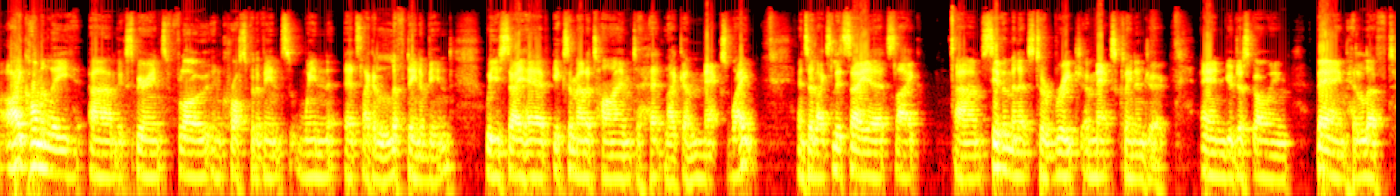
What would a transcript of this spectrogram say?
I commonly um, experience flow in CrossFit events when it's like a lifting event where you say have X amount of time to hit like a max weight. And so, like, let's say it's like um, seven minutes to reach a max clean and jerk, and you're just going bang, hit a lift,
